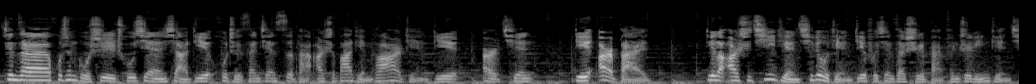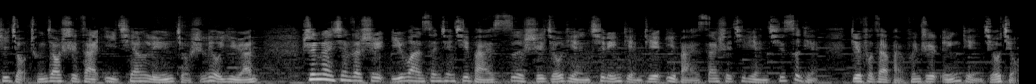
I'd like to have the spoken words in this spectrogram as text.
现在沪深股市出现下跌，沪指三千四百二十八点八二点跌二千，跌二百，跌了二十七点七六点，跌幅现在是百分之零点七九，成交是在一千零九十六亿元。深圳现在是一万三千七百四十九点七零点，跌一百三十七点七四点，跌幅在百分之零点九九。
